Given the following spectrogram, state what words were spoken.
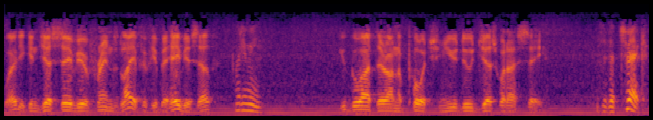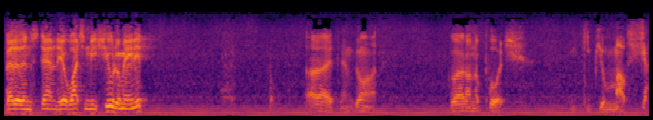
Well, you can just save your friend's life if you behave yourself. What do you mean? You go out there on the porch and you do just what I say. This is a trick. Better than standing here watching me shoot him, ain't it? All right, then, go on. Go out on the porch and keep your mouth shut.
